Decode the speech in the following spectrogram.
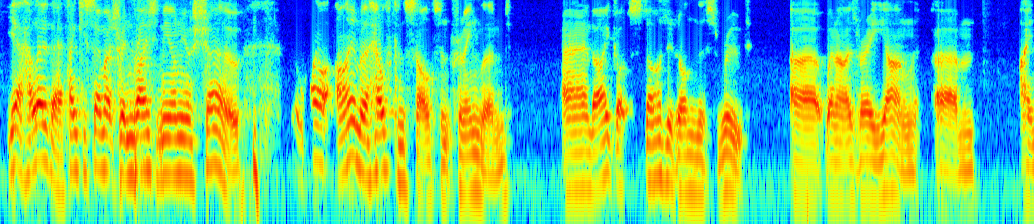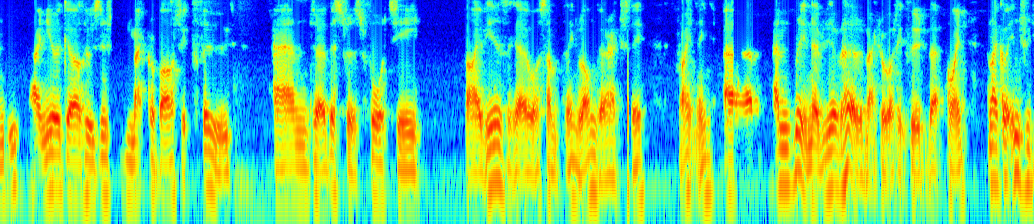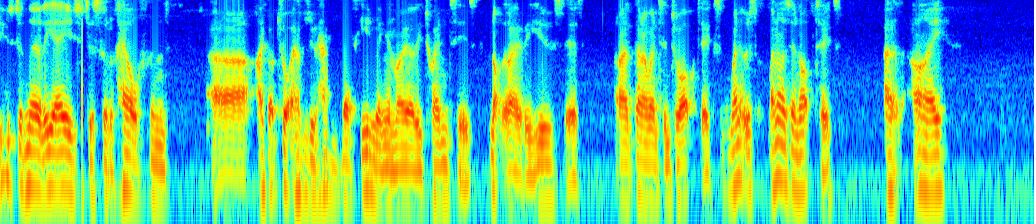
Yeah, hello there. Thank you so much for inviting me on your show. well, I'm a health consultant from England, and I got started on this route uh, when I was very young. Um, I, kn- I knew a girl who was interested in macrobiotic food, and uh, this was 45 years ago or something, longer actually, frightening. Uh, and really, nobody had ever heard of macrobiotic food at that point. And I got introduced at an early age to sort of health and uh, I got taught how to do hand off healing in my early twenties. Not that I ever used it. Uh, then I went into optics, when it was when I was in optics, uh, I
